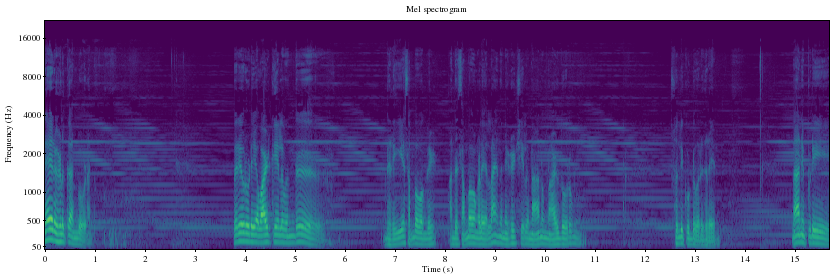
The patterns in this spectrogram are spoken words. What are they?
நேயர்களுக்கு அன்பு வணக்கம். பெரியவருடைய வாழ்க்கையில் வந்து நிறைய சம்பவங்கள். அந்த சம்பவங்களை எல்லாம் இந்த நிகழ்ச்சியில் நானும் நாள்தோறும் சொல்லி கொண்டு வருகிறேன். நான் இப்படி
